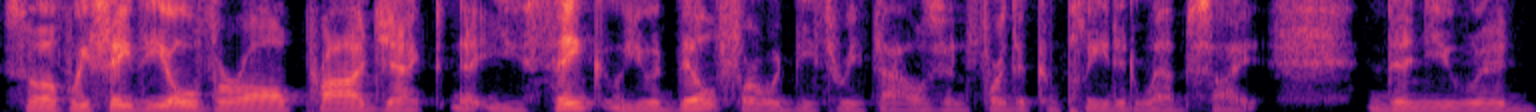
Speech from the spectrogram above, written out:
So if we say the overall project that you think you would build for would be 3000 for the completed website then you would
